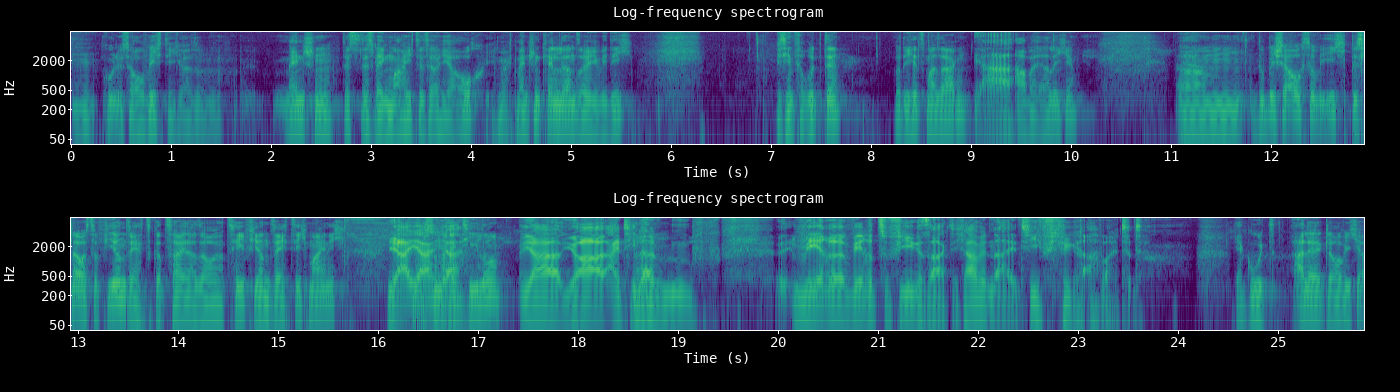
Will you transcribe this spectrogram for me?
Mhm. Cool, ist ja auch wichtig. Also Menschen, das, deswegen mache ich das ja hier auch. Ich möchte Menschen kennenlernen, solche wie dich. Bisschen verrückte, würde ich jetzt mal sagen. Ja. Aber ehrliche. Ähm, du bist ja auch so wie ich, bisschen aus der 64er Zeit, also C64 meine ich. Ja, ja, du bist so ein ja. ITler. Ja, ja, ITler ähm. wäre, wäre zu viel gesagt. Ich habe in der IT viel gearbeitet. Ja gut, alle, glaube ich, äh,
